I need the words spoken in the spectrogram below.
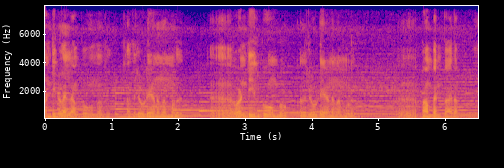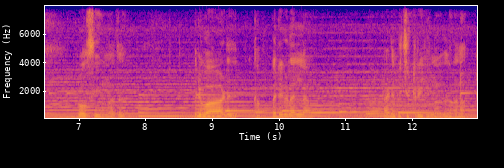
വണ്ടികളെല്ലാം പോകുന്നത്. അതിലൂടെയാണ് നമ്മൾ വണ്ടിയിൽ പോകുമ്പോൾ അതിലൂടെയാണ് നമ്മൾ പാമ്പൻ പാലം ക്രോസ് ചെയ്യുന്നത്. ഒരുപാട് കപ്പലുകളെല്ലാം അടുപ്പിച്ചിട്ടിരിക്കുന്നത് കാണാം.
